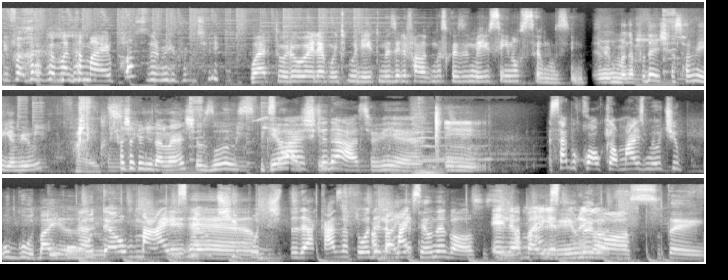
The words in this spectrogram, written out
e foi pra cama da Maia. Posso dormir contigo? O Arthur, ele é muito bonito, mas ele fala algumas coisas meio sem noção, assim. Me manda pro date com essa amiga, viu? Você acha que a gente dá match, as duas? O que que Eu acho acha? que dá, sabia? Hum. Sabe qual que é o mais meu tipo? O Guto. Baiano. O Guto é o mais É. meu tipo de- da casa toda. A ele é Bahia mais. tem um negócio. assim. Ele é A o mais- Bahia tem um negócio, tem.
